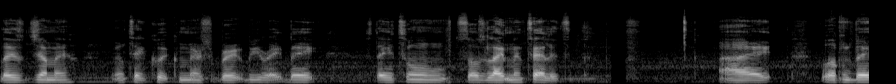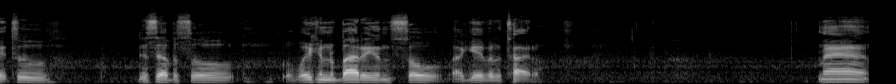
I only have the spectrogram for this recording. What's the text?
Ladies and gentlemen, we're going to take a quick commercial break. Be right back. Stay tuned. Like Mentality. Alright, welcome back to this episode, Awaken the Body and Soul. I gave it a title. Man,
